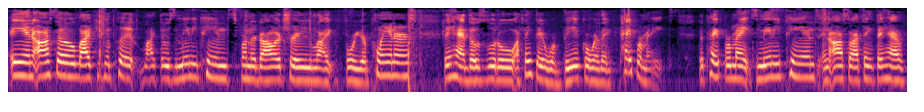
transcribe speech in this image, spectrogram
And also, like, you can put, like, those mini pins from the Dollar Tree, like, for your planners. They had those little, I think they were big, or were they Papermates. The Papermates mini pins. And also, I think they have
